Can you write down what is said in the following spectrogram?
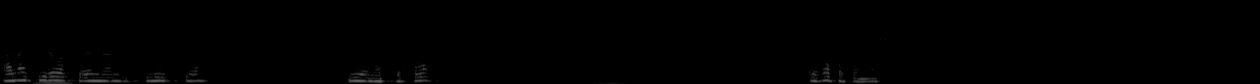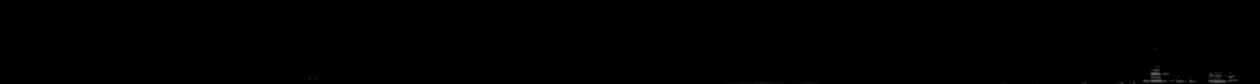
Αν ακυρώσω έναν πλούσιο ή ένα φτωχό, εγώ θα πονέσω. Δες τι πιστεύεις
